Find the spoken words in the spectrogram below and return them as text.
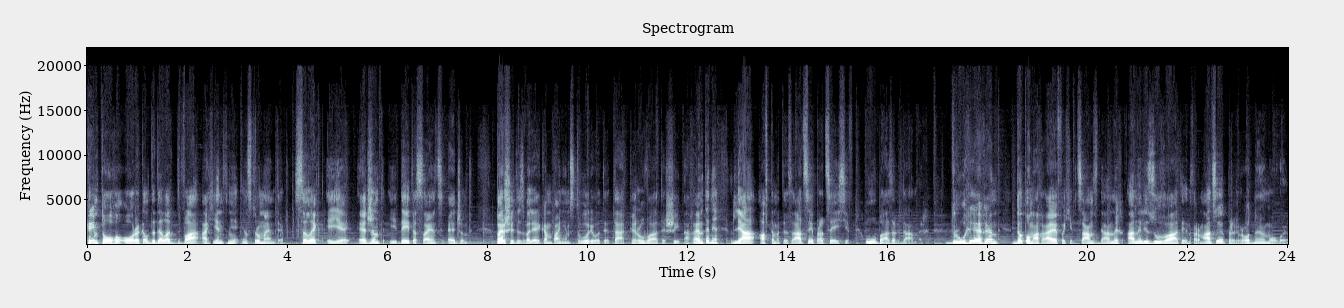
Крім того, Oracle додала два агентні інструменти: Select AI Agent і Data Science Agent. Перший дозволяє компаніям створювати та керувати ши агентами для автоматизації процесів у базах даних. Другий агент допомагає фахівцям з даних аналізувати інформацію природною мовою.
